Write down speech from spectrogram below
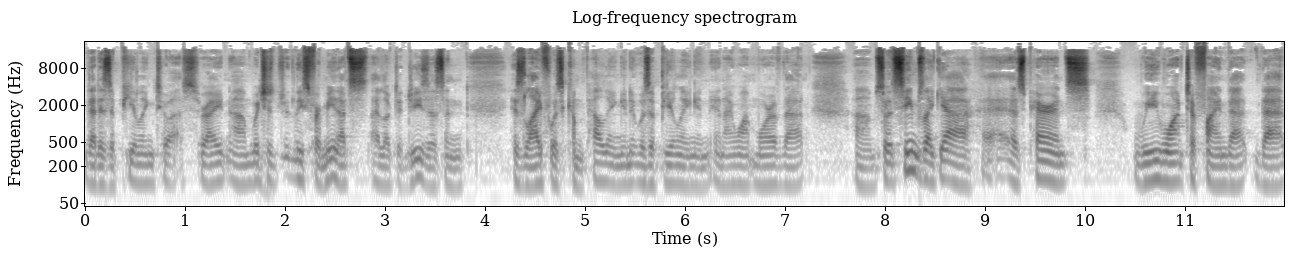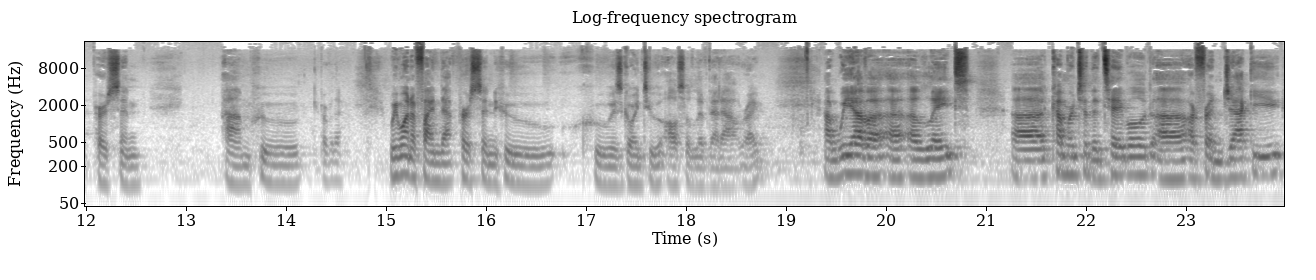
that is appealing to us, right? Um, which is at least for me, that's I looked at Jesus and his life was compelling and it was appealing, and, and I want more of that. Um, so it seems like, yeah, as parents, we want to find that that person um, who over there. We want to find that person who who is going to also live that out, right? Uh, we have a, a, a late uh, comer to the table. Uh, our friend Jackie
